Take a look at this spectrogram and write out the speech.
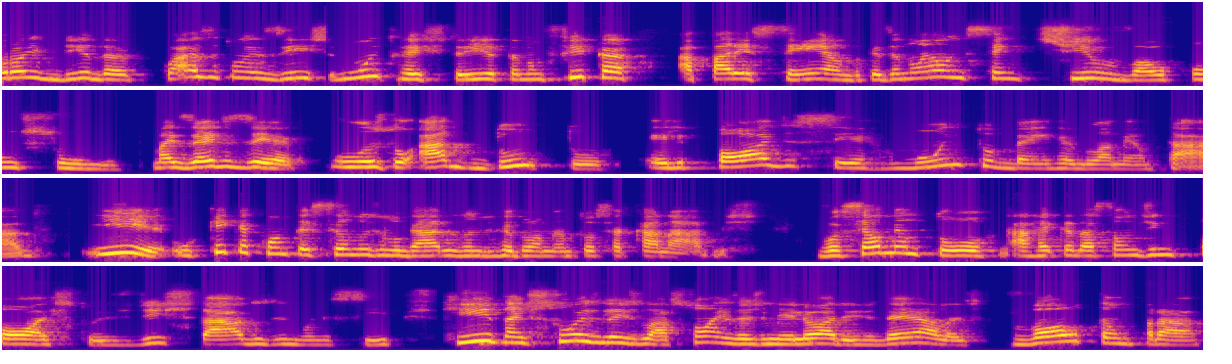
proibida, quase não existe, muito restrita, não fica aparecendo, quer dizer, não é um incentivo ao consumo, mas é dizer, o uso adulto, ele pode ser muito bem regulamentado. E o que, que aconteceu nos lugares onde regulamentou-se a cannabis? Você aumentou a arrecadação de impostos de estados e municípios, que nas suas legislações, as melhores delas, voltam para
